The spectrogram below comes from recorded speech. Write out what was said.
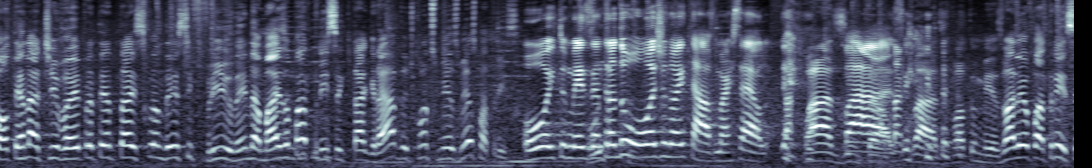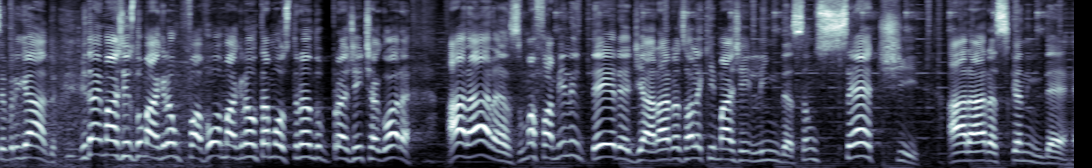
alternativa aí para tentar esconder esse frio, né? Ainda mais a Patrícia, que tá grávida de quantos meses mesmo, Patrícia? Oito meses, Oito. entrando hoje no oitavo, Marcelo. Tá quase, quase. então, tá quase, falta um mês. Valeu, Patrícia, obrigado. Me dá imagens do Magrão, por favor. O Magrão tá mostrando pra gente agora araras, uma família inteira de araras. Olha que imagem linda, são sete araras canindé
